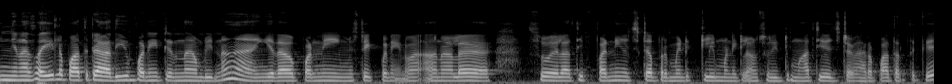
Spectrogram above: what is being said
இங்கே நான் சைடில் பார்த்துட்டு அதையும் பண்ணிகிட்டு இருந்தேன் அப்படின்னா இங்கே ஏதாவது பண்ணி மிஸ்டேக் பண்ணிடுவேன். அதனால் ஸோ எல்லாத்தையும் பண்ணி வச்சுட்டு அப்புறமேட்டு க்ளீன் பண்ணிக்கலாம்னு சொல்லிட்டு மாற்றி வச்சுட்டேன் வேறு பாத்திரத்துக்கு.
